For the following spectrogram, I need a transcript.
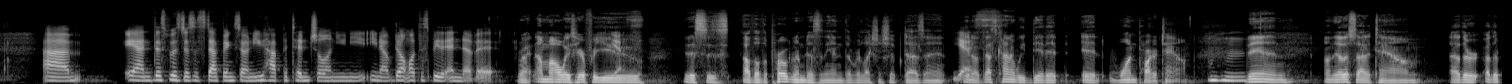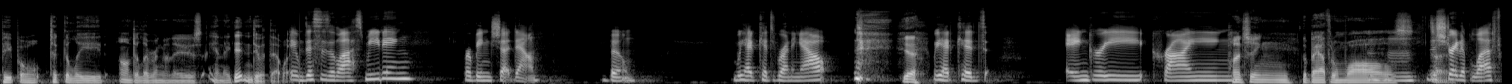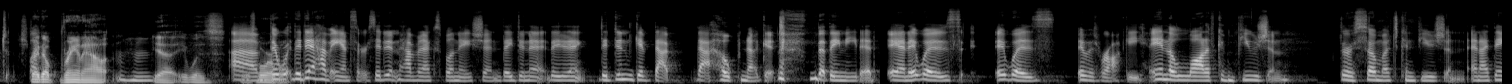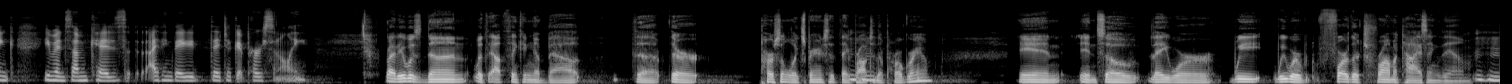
Um, and this was just a stepping stone. You have potential, and you need you know don't let this be the end of it. Right. I'm always here for you. Yes. This is although the program doesn't end, the relationship doesn't. Yes. You know, that's kind of we did it at one part of town. Then on the other side of town, other other people took the lead on delivering the news, and they didn't do it that way. It- this is the last meeting. We're being shut down. Boom. We had kids running out. yeah, We had kids angry, crying, punching the bathroom walls, mm-hmm. just uh, straight up left. straight up ran out. Mm-hmm. Yeah, it was. It was Um, were, they didn't have answers. They didn't have an explanation. They didn't. They didn't. They didn't give that that hope nugget that they needed. And it was. It was. It was rocky and a lot of confusion. There was so much confusion, and I think even some kids. I think they they took it personally. Right. It was done without thinking about the their personal experience that they brought to mm-hmm. the program. And and so they were we we were further traumatizing them mm-hmm.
